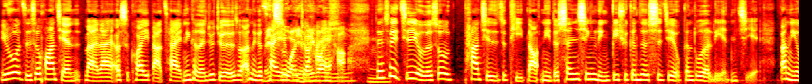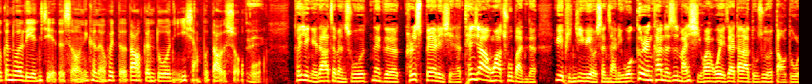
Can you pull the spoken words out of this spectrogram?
你如果只是花钱买来二十块一把菜，你可能就觉得说啊，那个菜也不就还好。。嗯对，所以其实有的时候，他其实就提到你的身心灵必须跟这个世界有更多的连接。当你有更多的连接的时候，你可能会得到更多你意想不到的收对获。推荐给大家这本书，那个 Chris Bailey 写的，天下文化出版的《越平静越有生产力》。我个人看的是蛮喜欢，我也在大大读书有导读，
